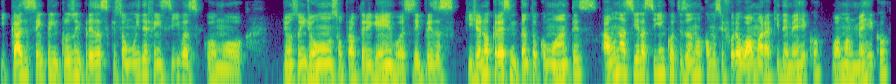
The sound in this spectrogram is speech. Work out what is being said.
y casi siempre, incluso empresas que son muy defensivas como Johnson Johnson, Procter Gamble, esas empresas que ya no crecen tanto como antes, aún así elas siguen cotizando como si fuera Walmart aquí de México, Walmart México,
